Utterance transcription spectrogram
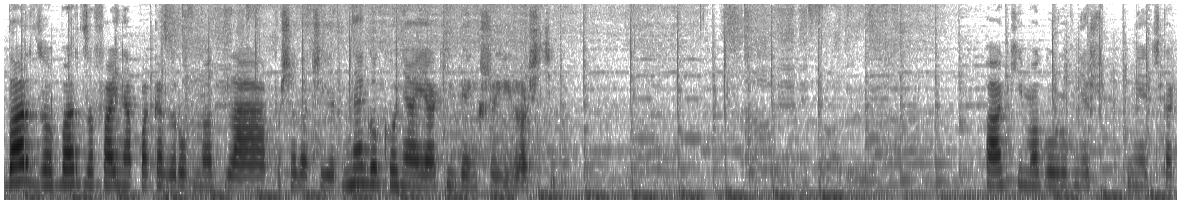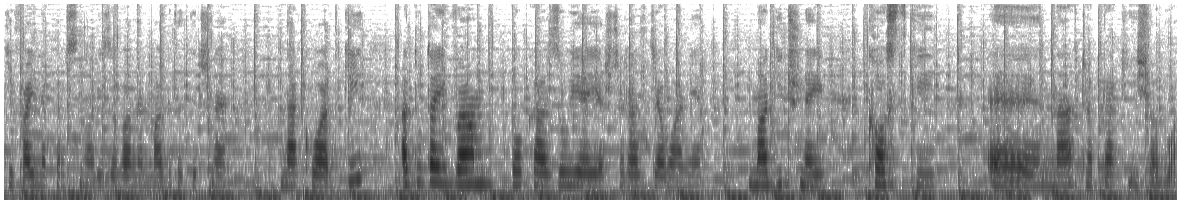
Bardzo, bardzo fajna paka zarówno dla posiadaczy jednego konia, jak i większej ilości. Paki mogą również mieć takie fajne, personalizowane, magnetyczne nakładki. A tutaj Wam pokazuję jeszcze raz działanie magicznej kostki na czapraki i siodła.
